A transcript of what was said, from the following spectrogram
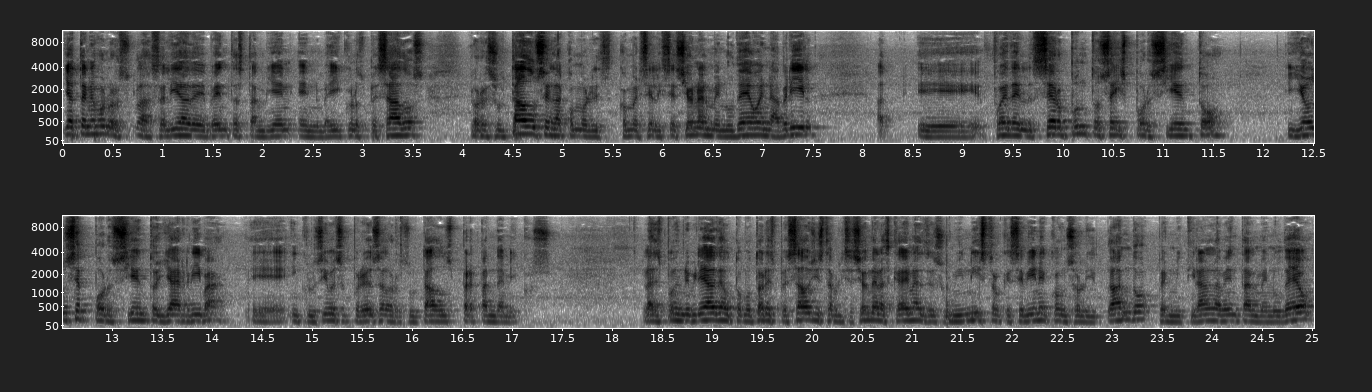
Ya tenemos la salida de ventas también en vehículos pesados. Los resultados en la comercialización al menudeo en abril eh, fue del 0.6% y 11% ya arriba, eh, inclusive superiores a los resultados prepandémicos la disponibilidad de automotores pesados y estabilización de las cadenas de suministro que se viene consolidando permitirán la venta al menudeo,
